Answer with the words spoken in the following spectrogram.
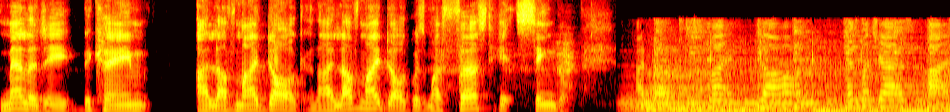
melody became I Love My Dog. And I Love My Dog was my first hit single. I love my dog as much as I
